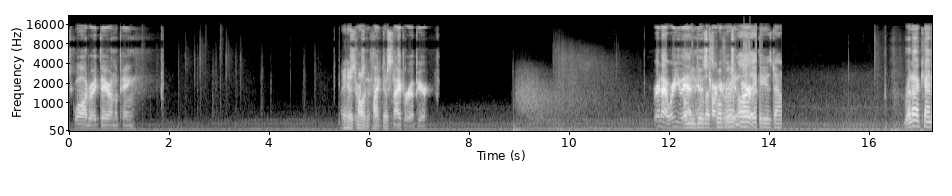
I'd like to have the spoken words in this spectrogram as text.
squad right there on the ping. I hit There an target effective sniper up here. Red Eye, where are you Want at, me to man? deal that target squad rich? All. A is down. Red Eye County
